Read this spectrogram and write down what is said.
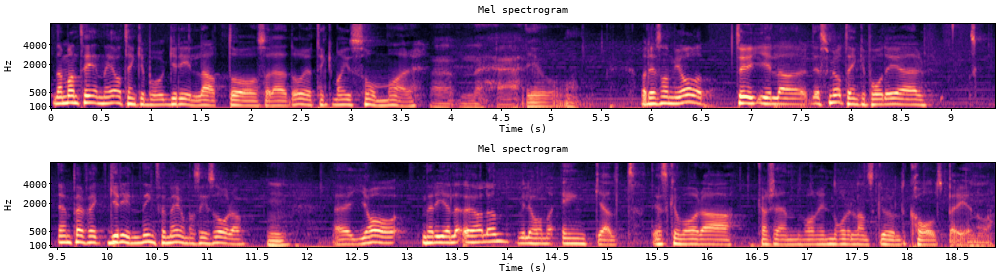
när, man när jag tänker på grillat och sådär, då tänker man ju sommar. Uh, nej. Jo. Och det som jag gillar, det som jag tänker på det är en perfekt grillning för mig om man säger så då. Mm. Eh, Jag, när det gäller ölen vill jag ha något enkelt. Det ska vara kanske en vanlig Norrlands guld, Carlsberg eller något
